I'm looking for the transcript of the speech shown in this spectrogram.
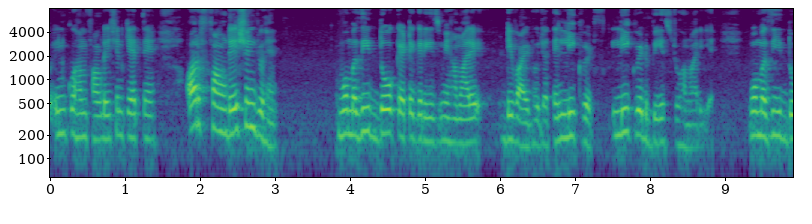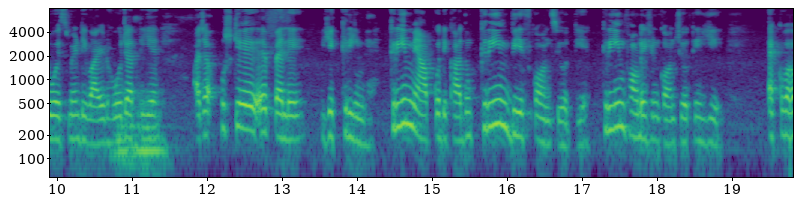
तो इनको हम फाउंडेशन कहते हैं और फाउंडेशन जो है, वो मज़ीद दो कैटेगरीज़ में हमारे डिवाइड हो जाते हैं लिक्विड्स लिक्विड बेस जो हमारी है। वो मज़ीद दो इसमें डिवाइड हो जाती है। अच्छा उसके पहले ये क्रीम है। क्रीम मैं आपको दिखा दूँ क्रीम बेस कौन सी होती है? क्रीम फाउंडेशन कौन सी होती है? ये एक्वा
